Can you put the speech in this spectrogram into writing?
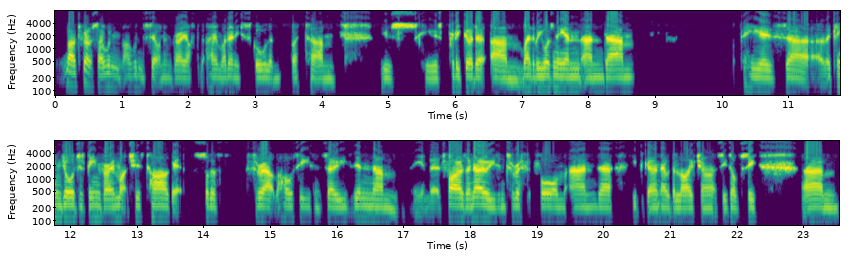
Well, to be honest, I wouldn't I wouldn't sit on him very often at home. I'd only school him, but um, he was he was pretty good at um, Wetherby, wasn't he? And and um, he is uh, the King George has been very much his target, sort of throughout the whole season. So he's in, um, as far as I know, he's in terrific form, and uh, he'd be going there with a live chance. He's obviously um,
